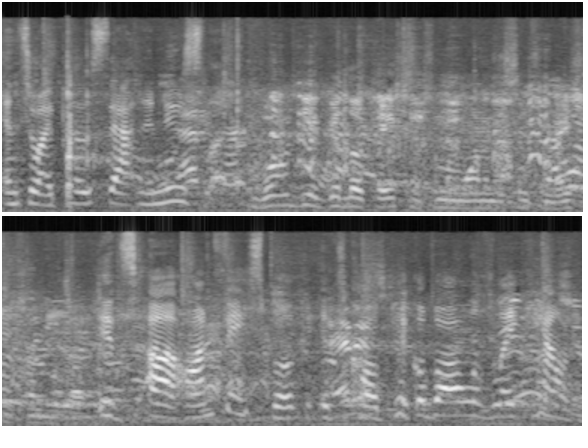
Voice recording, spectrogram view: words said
And so I post that in a newsletter. What would be a good location if someone wanted this information from you? It's uh, on Facebook. It's called Pickleball of Lake County.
